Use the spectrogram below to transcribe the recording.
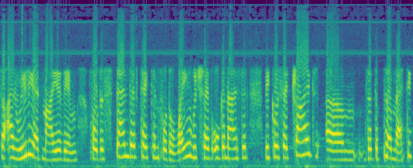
So I really admire them for the stand they've taken, for the way in which they've organized it, because they tried um, the diplomatic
